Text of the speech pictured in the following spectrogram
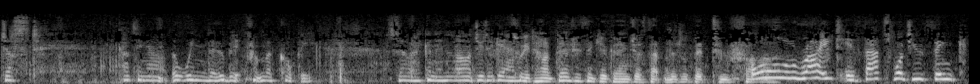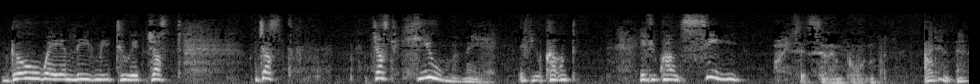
Just cutting out the window bit from the copy so I can enlarge it again. Sweetheart, don't you think you're going just that little bit too far? All right, if that's what you think, go away and leave me to it. Just, just, just humour me. If you can't, if you can't see, Why is it so important? I don't know.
